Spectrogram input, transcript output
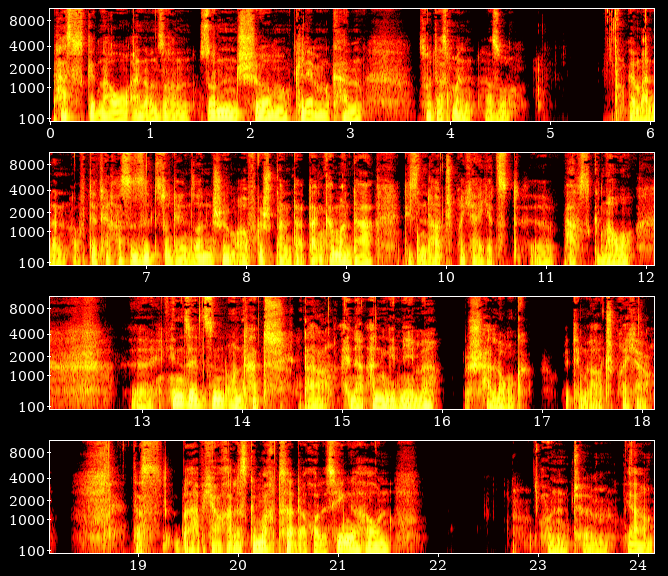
passgenau an unseren Sonnenschirm klemmen kann, so dass man, also, wenn man dann auf der Terrasse sitzt und den Sonnenschirm aufgespannt hat, dann kann man da diesen Lautsprecher jetzt äh, passgenau äh, hinsetzen und hat da eine angenehme Beschallung mit dem Lautsprecher. Das, da habe ich auch alles gemacht, hat auch alles hingehauen. Und ähm, ja,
